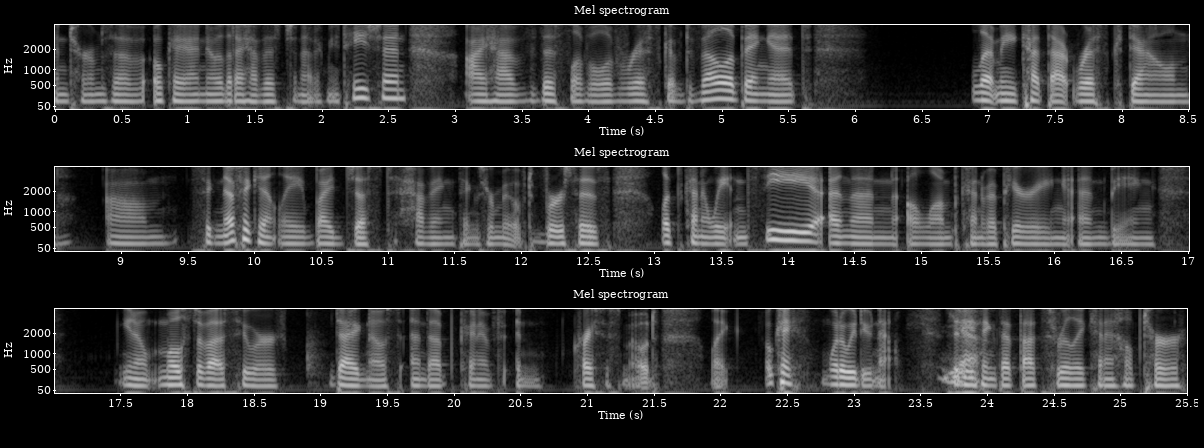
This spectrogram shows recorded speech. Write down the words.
in terms of okay i know that i have this genetic mutation i have this level of risk of developing it let me cut that risk down um, significantly by just having things removed versus let's kind of wait and see and then a lump kind of appearing and being you know most of us who are diagnosed end up kind of in crisis mode. Like, okay, what do we do now? So, yeah. do you think that that's really kind of helped her?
